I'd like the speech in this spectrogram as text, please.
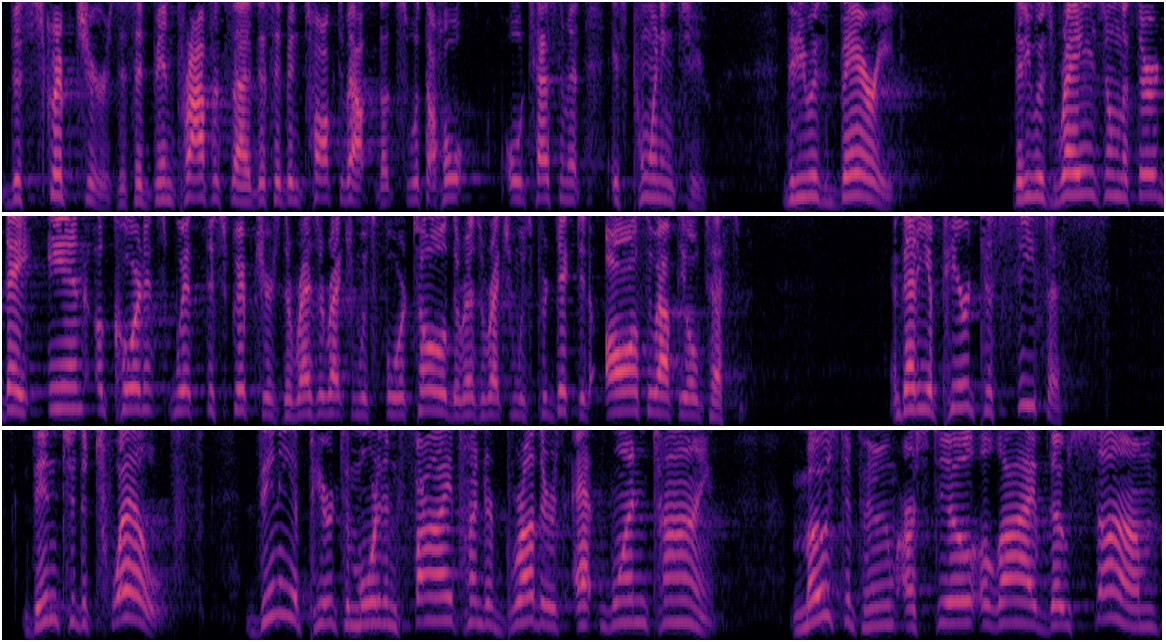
the scriptures. This had been prophesied, this had been talked about. That's what the whole Old Testament is pointing to. That he was buried, that he was raised on the third day in accordance with the scriptures. The resurrection was foretold, the resurrection was predicted all throughout the Old Testament. And that he appeared to Cephas, then to the twelve. Then he appeared to more than 500 brothers at one time, most of whom are still alive, though some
